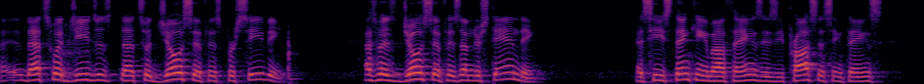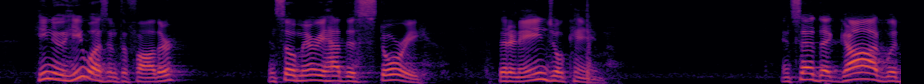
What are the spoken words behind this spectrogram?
Uh, that's what Jesus, that's what Joseph is perceiving. That's what Joseph is understanding. As he's thinking about things, as he's processing things, he knew he wasn't the father. And so Mary had this story that an angel came and said that God would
